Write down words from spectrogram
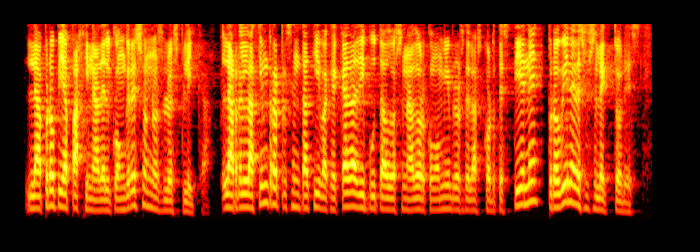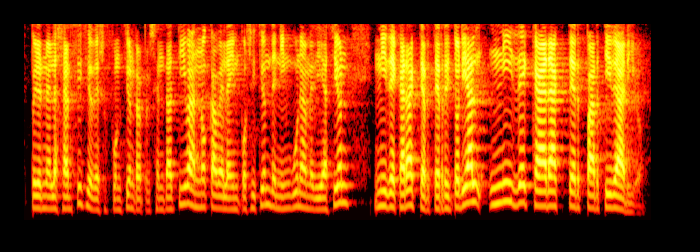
La propia página del Congreso nos lo explica. La relación representativa que cada diputado o senador como miembros de las Cortes tiene proviene de sus electores, pero en el ejercicio de su función representativa no cabe la imposición de ninguna mediación ni de carácter territorial ni de carácter partidario.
